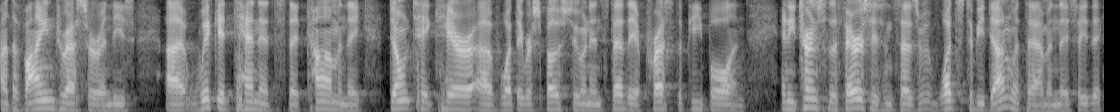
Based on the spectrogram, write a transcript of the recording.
uh, the vine dresser and these uh, wicked tenants that come and they don't take care of what they were supposed to, and instead they oppress the people. And, and he turns to the Pharisees and says, What's to be done with them? And they say that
